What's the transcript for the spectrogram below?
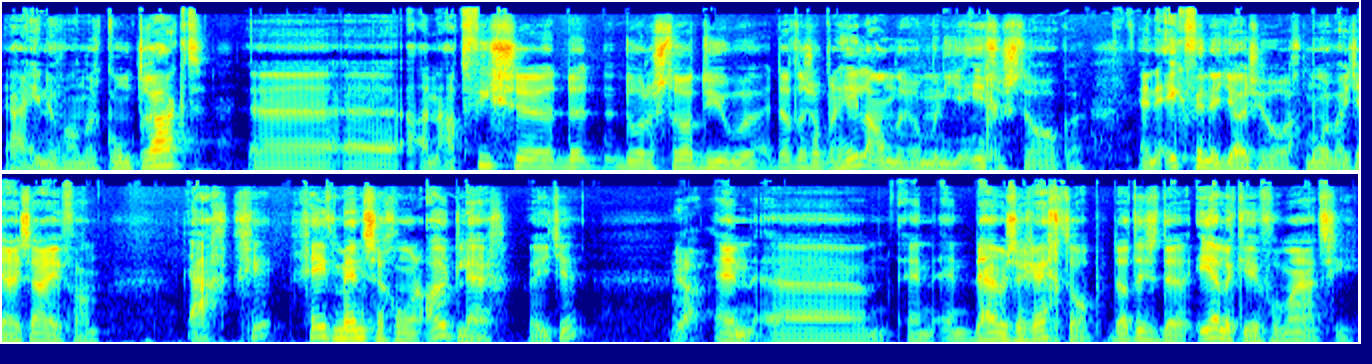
ja, een of ander contract. eh, eh, aan adviezen de, door de strot duwen. Dat is op een hele andere manier ingestoken. En ik vind het juist heel erg mooi wat jij zei van... Ja, ge- geef mensen gewoon uitleg, weet je. Ja. En, eh, en, en daar hebben ze recht op. Dat is de eerlijke informatie.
